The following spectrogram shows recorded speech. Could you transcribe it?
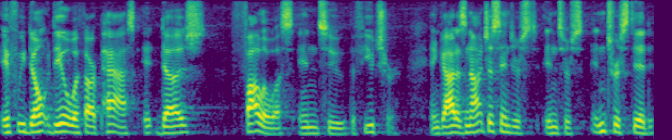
if we don't deal with our past, it does follow us into the future. And God is not just inter- inter- interested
